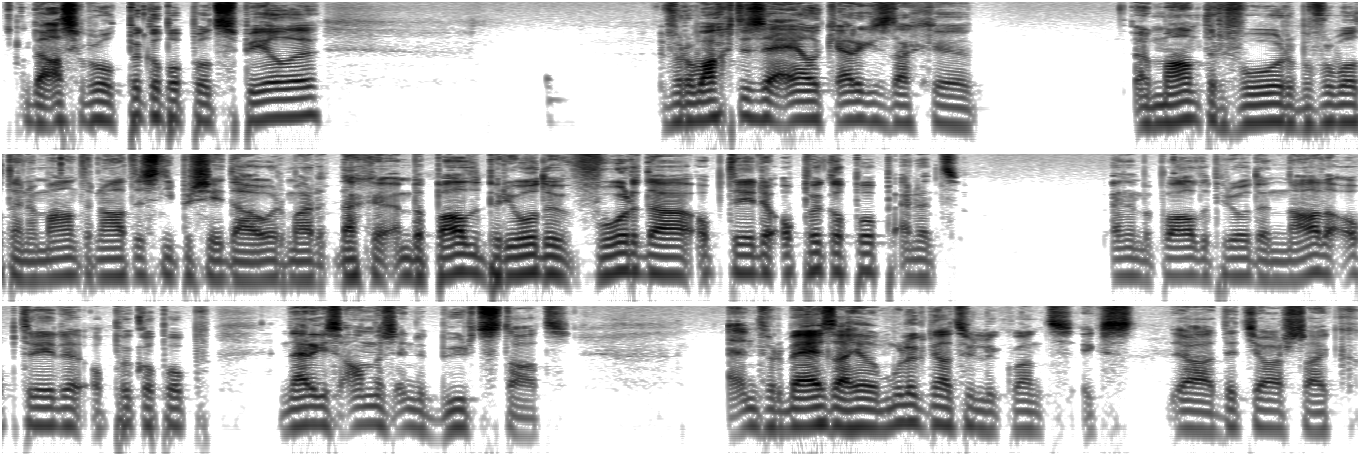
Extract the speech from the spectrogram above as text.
Dat als je bijvoorbeeld Pukkelpop wilt spelen, verwachten ze eigenlijk ergens dat je een maand ervoor, bijvoorbeeld en een maand erna, het is niet per se dat hoor, maar dat je een bepaalde periode voor dat optreden op Pukkelpop en, het, en een bepaalde periode na dat optreden op Pukkelpop nergens anders in de buurt staat. En voor mij is dat heel moeilijk natuurlijk, want ik, ja, dit jaar sta ik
